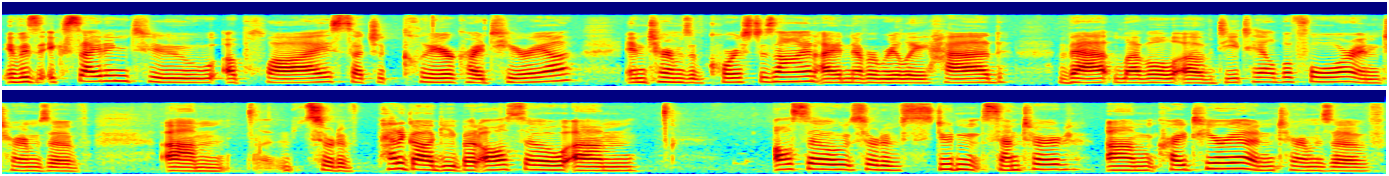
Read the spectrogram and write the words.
it was exciting to apply such a clear criteria in terms of course design. I had never really had that level of detail before in terms of um, sort of pedagogy, but also um, also sort of student-centered um, criteria in terms of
